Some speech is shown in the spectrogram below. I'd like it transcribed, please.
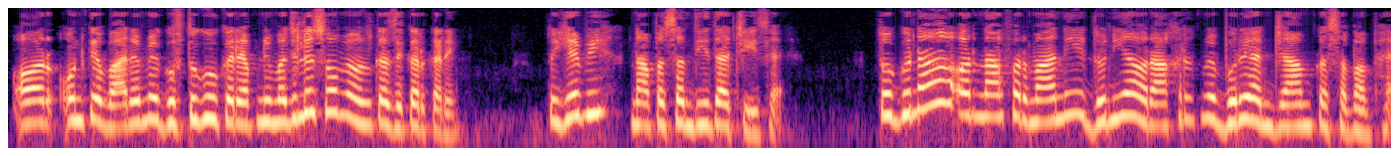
اور ان کے بارے میں گفتگو کرے اپنی مجلسوں میں ان کا ذکر کرے تو یہ بھی ناپسندیدہ چیز ہے۔ تو گناہ اور نافرمانی دنیا اور آخرت میں برے انجام کا سبب ہے۔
